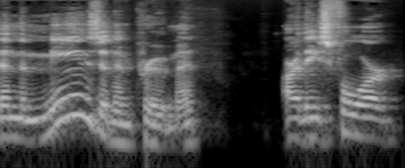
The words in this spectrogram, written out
Then the means of improvement are these four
